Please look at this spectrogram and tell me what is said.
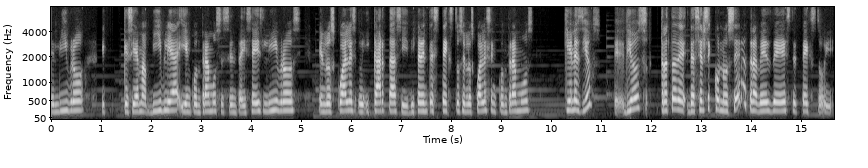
el libro que, que, se llama Biblia y encontramos 66 libros en los cuales, y cartas y diferentes textos en los cuales encontramos quién es Dios. Eh, Dios trata de, hacerse conocer a través de este texto y,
